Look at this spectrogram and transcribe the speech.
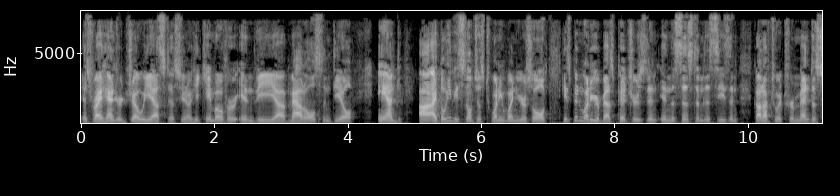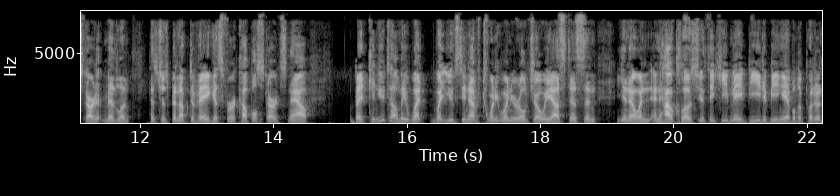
is right-hander Joey Estes. You know, he came over in the uh, Matt Olson deal, and uh, I believe he's still just 21 years old. He's been one of your best pitchers in, in the system this season. Got off to a tremendous start at Midland has just been up to Vegas for a couple starts now. But can you tell me what, what you've seen out of 21 year old Joey Estes and you know and, and how close you think he may be to being able to put it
